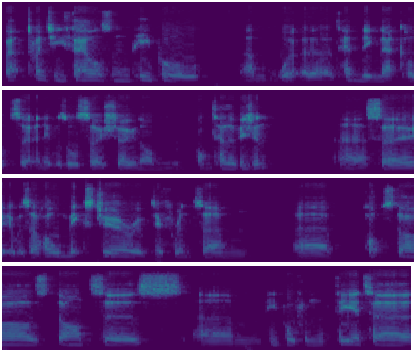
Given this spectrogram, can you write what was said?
About 20,000 people um, were uh, attending that concert, and it was also shown on, on television. Uh, so it was a whole mixture of different um, uh, pop stars, dancers, um, people from the theatre,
